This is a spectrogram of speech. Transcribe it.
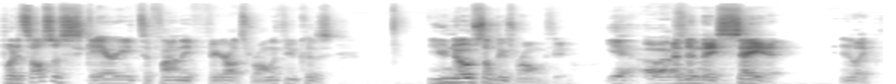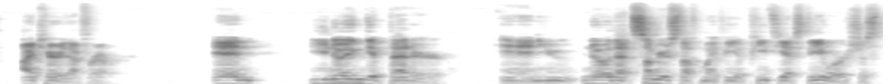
But it's also scary to finally figure out what's wrong with you because you know something's wrong with you Yeah. Oh, absolutely. and then they say it and you're like i carry that forever and you know you can get better and you know that some of your stuff might be a ptsd where it's just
